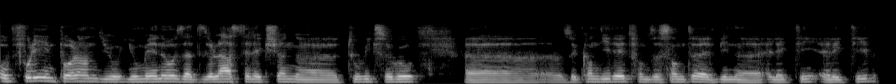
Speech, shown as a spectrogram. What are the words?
hopefully in Poland, you you may know that the last election uh, two weeks ago, uh, the candidate from the center has been uh, elected elected.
